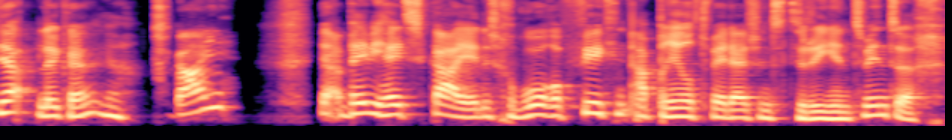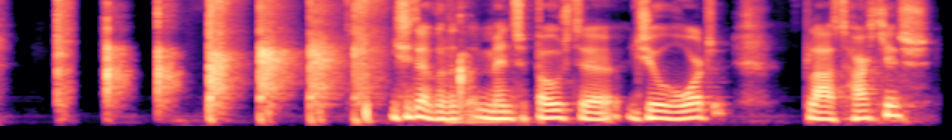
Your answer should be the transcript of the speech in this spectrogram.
Ja, leuk hè? Ja. Sky? Ja, baby heet Sky en is geboren op 14 april 2023. Je ziet ook dat mensen posten. Jill Ward plaatst hartjes.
